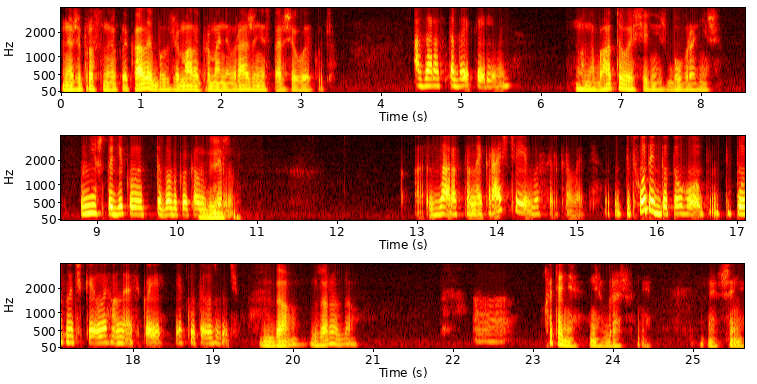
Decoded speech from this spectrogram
Мене вже просто не викликали, бо вже мали про мене враження з перших викликів. А зараз в тебе який рівень? Ну, набагато вищий, ніж був раніше. Ніж тоді, коли тебе викликали в збірну? Зараз це найкращий Василь Кравець. Підходить до того позначки Леганеської, яку ти озвучив. Да, зараз так. Да. А, Хоча ні, ні, бреш, ні. Ні, ще ні.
